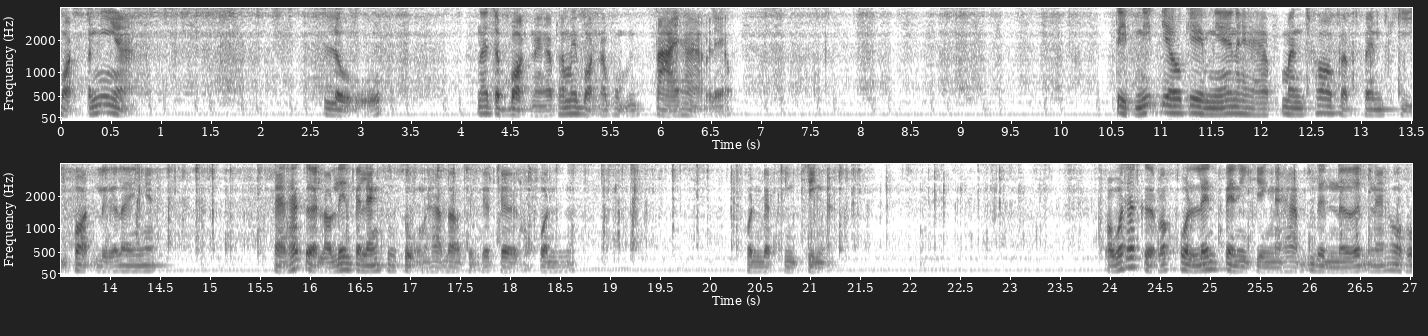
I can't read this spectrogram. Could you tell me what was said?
บอทปะเนี่ยโหล น่าจะบอทนะครับ ถ้าไม่บอทนะผมตายห่าไปแล้ว ติดนิดเดียวเกมนี้นะครับ มันชอบแบบเป็นผีบอทหรืออะไรเงี้ย แต่ถ้าเกิดเราเล่นไปแรงสูงๆนะครับ เราถึงจะเจอคน คนแบบจริงๆอะเพราะว่าถ้าเกิดว่าคนเล่นเป็นจริงๆนะครับ The Nerd นะ โอ้โห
